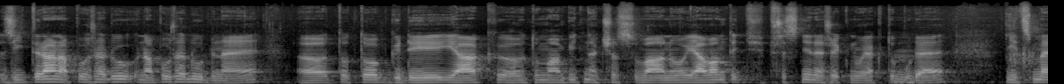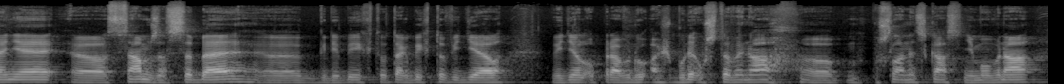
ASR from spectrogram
zítra na pořadu, na pořadu dne, eh, toto kdy, jak to má být načasováno. Já vám teď přesně neřeknu, jak to hmm. bude. Nicméně sám za sebe, kdybych to, tak bych to viděl, viděl opravdu, až bude ustavená poslanecká sněmovna,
